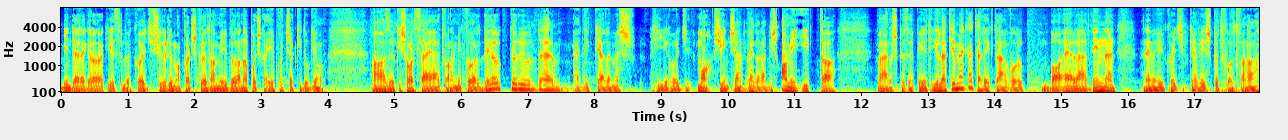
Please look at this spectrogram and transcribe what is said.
Minden reggel arra készülök, hogy sűrű makacsköd, amiből a napocska épp hogy csak kidugja az ő kis orcáját valamikor dél körül, de eddig kellemes hír, hogy ma sincsen legalábbis, ami itt a város közepét illeti, meg hát elég távolba ellátni innen. Reméljük, hogy kevés kötfolt van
